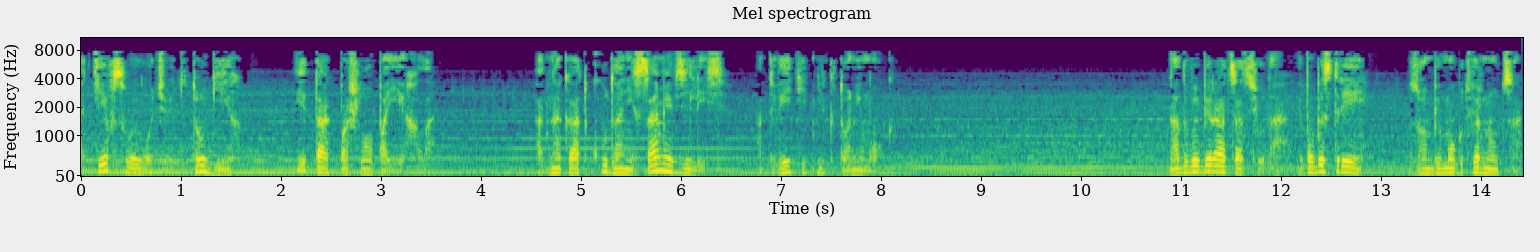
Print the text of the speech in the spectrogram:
А те, в свою очередь, других. И так пошло-поехало. Однако откуда они сами взялись, ответить никто не мог. «Надо выбираться отсюда, и побыстрее. Зомби могут вернуться»,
